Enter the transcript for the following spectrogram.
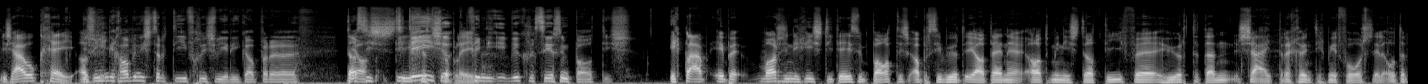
ist auch okay. Also ist finde ich administrativ ein bisschen schwierig, aber äh, das ja, ist die Idee ist, finde ich wirklich sehr sympathisch. Ich glaube eben, wahrscheinlich ist die Idee sympathisch, aber sie würde ja an diesen administrativen Hürden dann scheitern, könnte ich mir vorstellen. Oder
